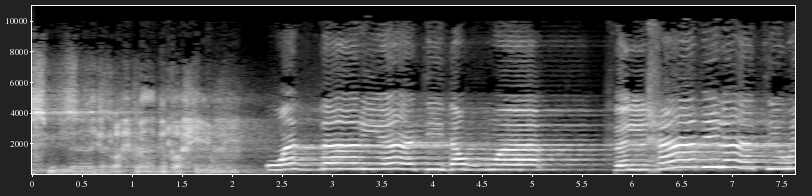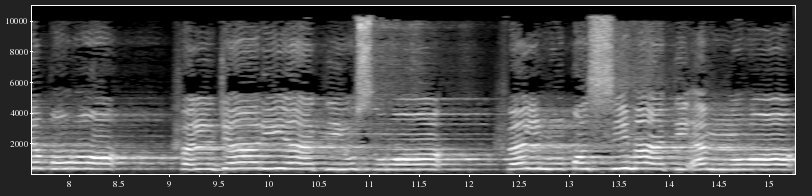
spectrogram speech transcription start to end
بسم الله الرحمن الرحيم. والذاريات ذروا فالحاملات وقرا فالجاريات يسرا فالمقسمات أمرا.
